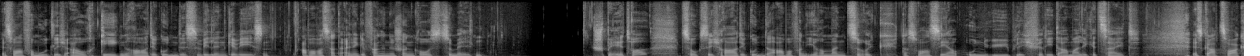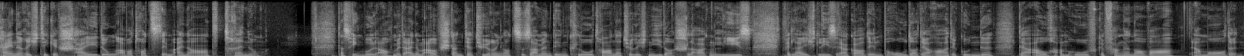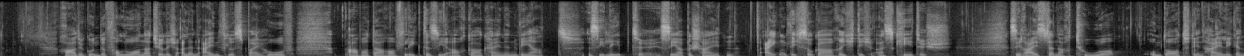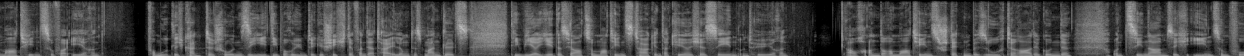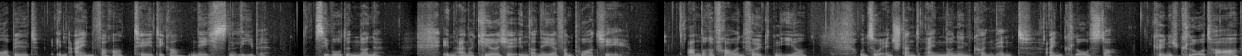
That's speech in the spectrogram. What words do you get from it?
Es war vermutlich auch gegen Radegundes Willen gewesen. Aber was hat eine Gefangene schon groß zu melden? Später zog sich Radegunde aber von ihrem Mann zurück. Das war sehr unüblich für die damalige Zeit. Es gab zwar keine richtige Scheidung, aber trotzdem eine Art Trennung. Das hing wohl auch mit einem Aufstand der Thüringer zusammen, den Klothar natürlich niederschlagen ließ. Vielleicht ließ er gar den Bruder der Radegunde, der auch am Hof Gefangener war, ermorden. Radegunde verlor natürlich allen Einfluss bei Hof, aber darauf legte sie auch gar keinen Wert. Sie lebte sehr bescheiden, eigentlich sogar richtig asketisch. Sie reiste nach Tours, um dort den heiligen Martin zu verehren. Vermutlich kannte schon sie die berühmte Geschichte von der Teilung des Mantels, die wir jedes Jahr zum Martinstag in der Kirche sehen und hören. Auch andere Martinsstätten besuchte Radegunde und sie nahm sich ihn zum Vorbild in einfacher, tätiger Nächstenliebe. Sie wurde Nonne in einer Kirche in der Nähe von Poitiers. Andere Frauen folgten ihr und so entstand ein Nonnenkonvent, ein Kloster. König Klothar,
